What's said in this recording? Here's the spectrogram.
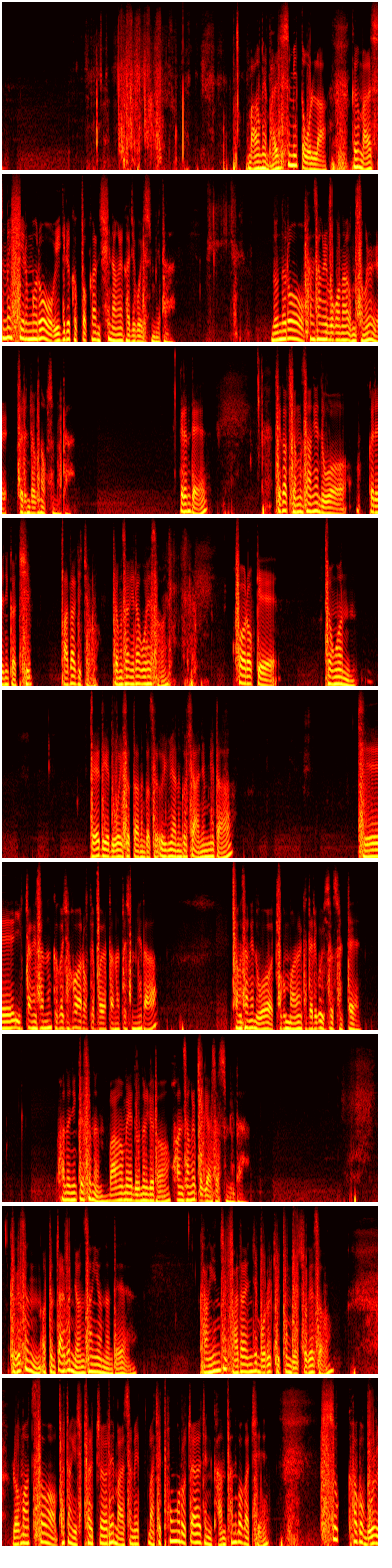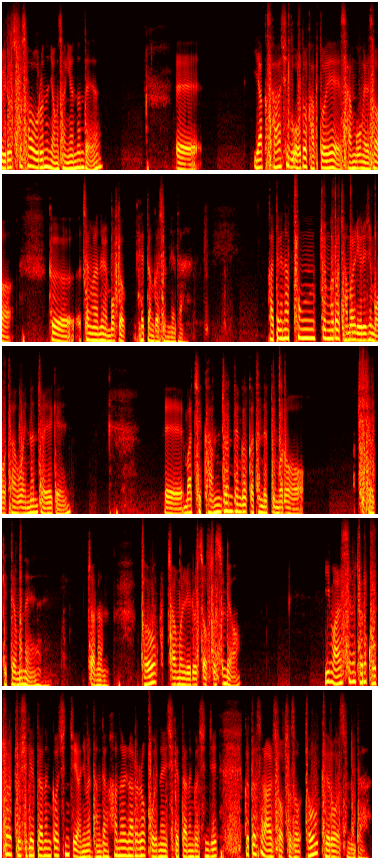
마음에 말씀이 떠올라 그 말씀의 힘으로 위기를 극복한 신앙을 가지고 있습니다. 눈으로 환상을 보거나 음성을 들은 적은 없습니다. 그런데 제가 병상에 누워 그러니까 집 바닥이죠. 병상이라고 해서 호화롭게 병원 베드에 누워 있었다는 것을 의미하는 것이 아닙니다. 제 입장에서는 그것이 호화롭게 보였다는 뜻입니다. 병상에 누워 죽음만을 기다리고 있었을 때 하느님께서는 마음의 눈을 열어 환상을 보게 하셨습니다. 그것은 어떤 짧은 연상이었는데 강인지 바다인지 모를 깊은 물 속에서 로마서 8장 28절의 말씀이 마치 통으로 짜여진 간판과 같이 쑥 하고 물 위로 솟아오르는 영상이었는데 에, 약 45도 각도의 상공에서 그 장면을 목격했던 것입니다. 가뜩이나 통증으로 잠을 이루지 못하고 있는 저에게 에, 마치 감전된 것 같은 느낌으로 주셨기 때문에 저는 더욱 잠을 이룰 수 없었으며 이 말씀이 저를 고쳐주시겠다는 것인지 아니면 당장 하늘나라로 보내시겠다는 것인지 그 뜻을 알 수 없어서 더욱 괴로웠습니다.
